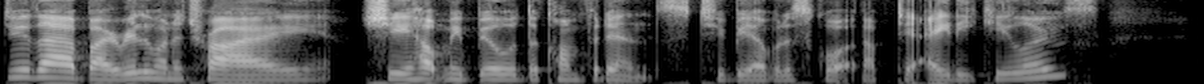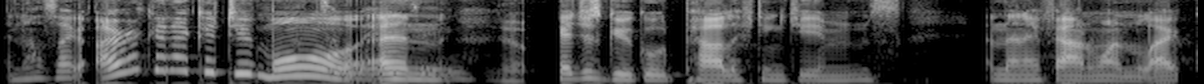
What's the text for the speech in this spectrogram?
do that. But I really want to try. She helped me build the confidence to be able to squat up to 80 kilos. And I was like, I reckon I could do more. And amazing. Yeah. I just Googled powerlifting gyms and then I found one like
